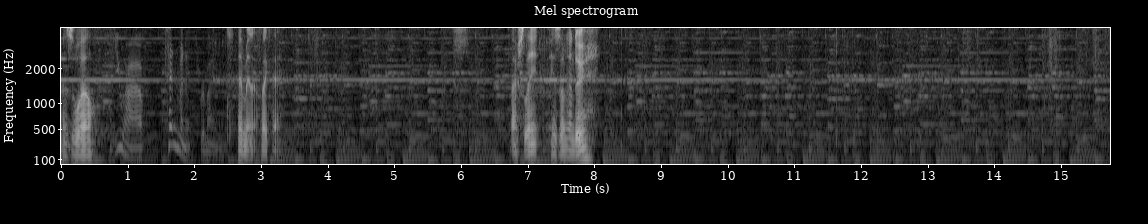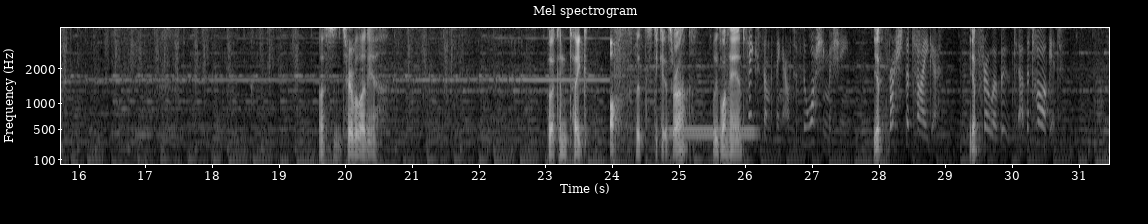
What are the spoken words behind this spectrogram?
as well. You have ten minutes remaining. 10 minutes, okay. Actually, here's what I'm going to do. Oh, this is a terrible idea. But I can take off the stickers, right? With one hand. Take something out of the washing machine. Yep. Brush the tiger. Yep. Throw a boot at the target.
